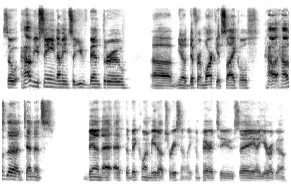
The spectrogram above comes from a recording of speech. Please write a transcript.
So, how have you seen? I mean, so you've been through, uh, you know, different market cycles. How how's the attendance been at, at the Bitcoin meetups recently compared to say a year ago?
